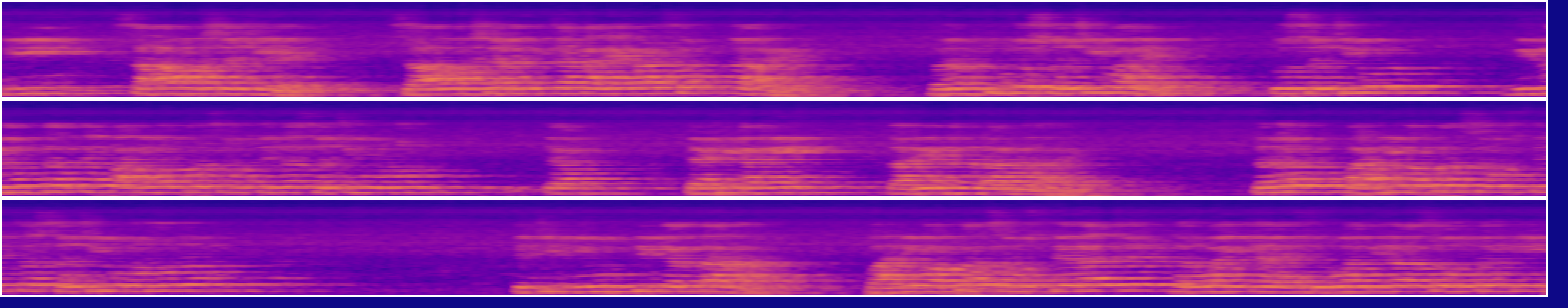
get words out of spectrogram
ती सहा वर्षाची आहे. सहा वर्षाला तिचा कार्यकाळ संपणार आहे. परंतु जो सचिव आहे तो सचिव निरंतर त्या पाणी वापर संस्थेचा सचिव म्हणून त्या त्या ठिकाणी कार्यरत राहणार आहे. तर पाणी वापर संस्थेचा सचिव म्हणून त्याची नियुक्ती करताना पाणी वापर संस्थेलाच ठरवायचे आहे सुरुवातीला असं होतं की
